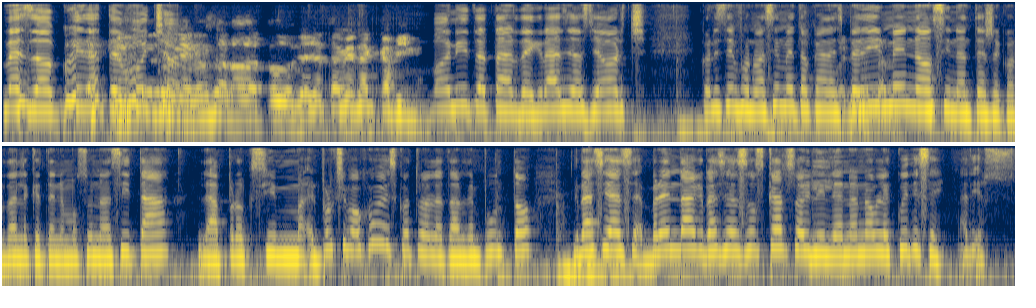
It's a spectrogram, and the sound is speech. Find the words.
Beso, cuídate mucho. Un saludo a todos de allá también al cabina. Bonita tarde, gracias George. Con esta información me toca despedirme, no sin antes recordarle que tenemos una cita la próxima, el próximo jueves, 4 de la tarde en punto. Gracias Brenda, gracias Oscar, soy Liliana Noble, cuídese, adiós.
